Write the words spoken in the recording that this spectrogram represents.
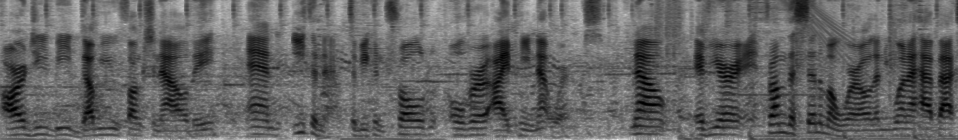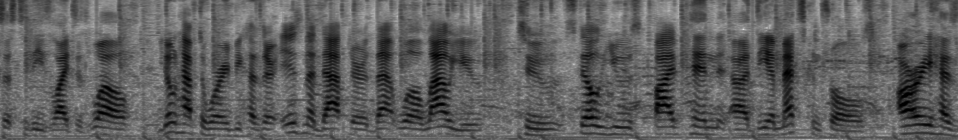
RGBW functionality, and Ethernet to be controlled over IP networks. Now, if you're from the cinema world and you want to have access to these lights as well, you don't have to worry because there is an adapter that will allow you to still use five pin uh, DMX controls. ARRI has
